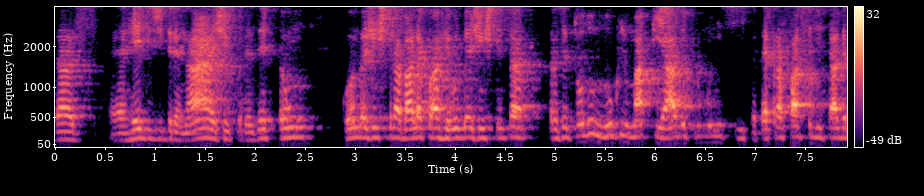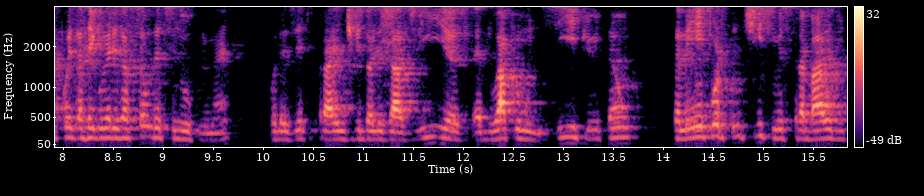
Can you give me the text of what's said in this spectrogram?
das é, redes de drenagem, por exemplo. Então, quando a gente trabalha com a REUB, a gente tenta trazer todo o núcleo mapeado para o município, até para facilitar depois a regularização desse núcleo, né? Por exemplo, para individualizar as vias, é, doar para o município. Então, também é importantíssimo esse trabalho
